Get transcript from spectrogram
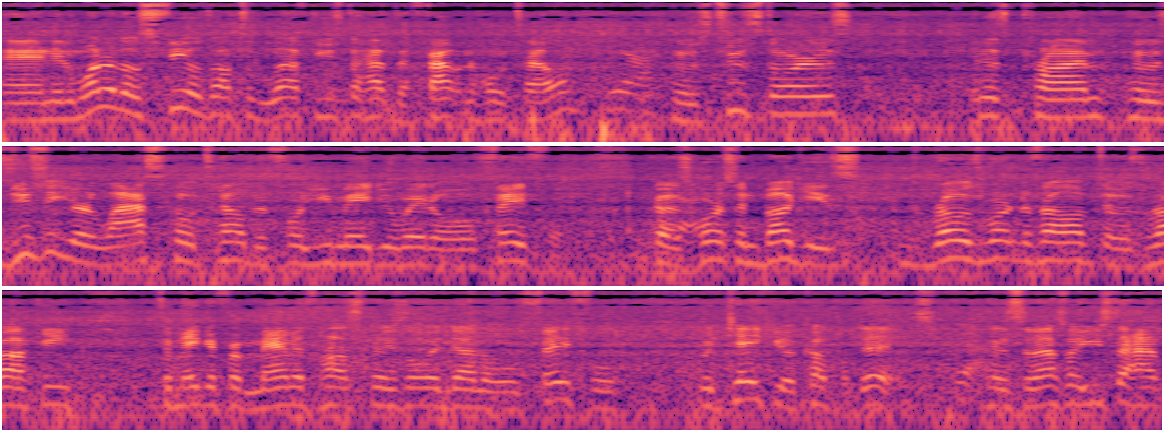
And in one of those fields off to the left, you used to have the Fountain Hotel. Yeah. It was two stories in its prime. It was usually your last hotel before you made your way to Old Faithful. Because Yeah. horse and buggies, roads weren't developed, it was rocky. To make it from Mammoth Hot Springs all the way down to Old Faithful would take you a couple days. Yeah. And so that's why you used to have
